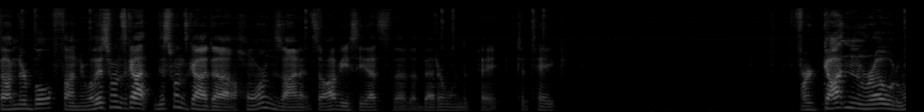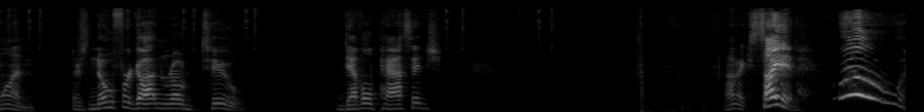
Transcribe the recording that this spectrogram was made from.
Thunderbull, Thunder. Well, this one's got this one's got uh, horns on it, so obviously that's the, the better one to pay to take. Forgotten Road 1. There's no Forgotten Road 2. Devil Passage. I'm excited. Woo!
